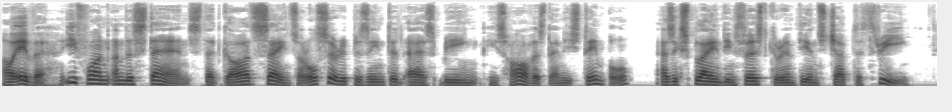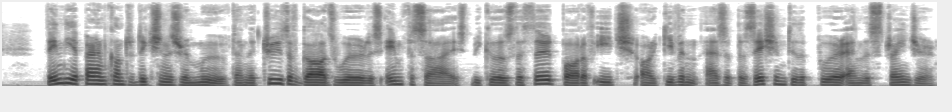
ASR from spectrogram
However, if one understands that God's saints are also represented as being his harvest and his temple, as explained in 1 Corinthians chapter 3, then the apparent contradiction is removed and the truth of God's word is emphasized because the third part of each are given as a possession to the poor and the stranger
